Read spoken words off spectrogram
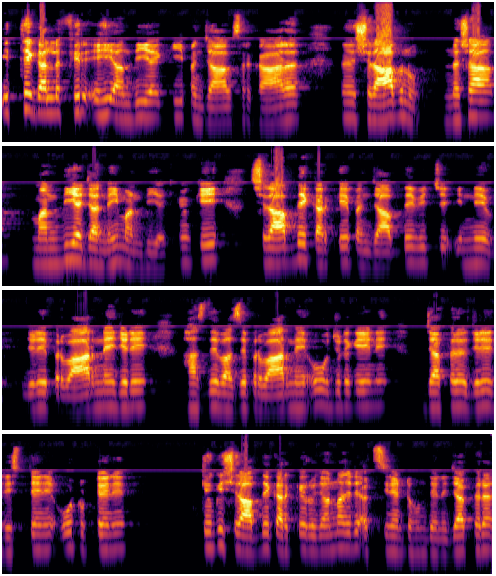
ਇੱਥੇ ਗੱਲ ਫਿਰ ਇਹੀ ਆਂਦੀ ਹੈ ਕਿ ਪੰਜਾਬ ਸਰਕਾਰ ਸ਼ਰਾਬ ਨੂੰ ਨਸ਼ਾ ਮੰਨਦੀ ਹੈ ਜਾਂ ਨਹੀਂ ਮੰਨਦੀ ਹੈ। ਕਿਉਂਕਿ ਸ਼ਰਾਬ ਦੇ ਕਰਕੇ ਪੰਜਾਬ ਦੇ ਵਿੱਚ ਇੰਨੇ ਜਿਹੜੇ ਪਰਿਵਾਰ ਨੇ, ਜਿਹੜੇ ਹੱਸਦੇ ਵਸਦੇ ਪਰਿਵਾਰ ਨੇ, ਉਹ ਜੁੜ ਗਏ ਨੇ ਜਾਂ ਫਿਰ ਜਿਹੜੇ ਰਿਸ਼ਤੇ ਨੇ ਉਹ ਟੁੱਟੇ ਨੇ ਕਿਉਂਕਿ ਸ਼ਰਾਬ ਦੇ ਕਰਕੇ ਰੋਜ਼ਾਨਾ ਜਿਹੜੇ ਐਕਸੀਡੈਂਟ ਹੁੰਦੇ ਨੇ ਜਾਂ ਫਿਰ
